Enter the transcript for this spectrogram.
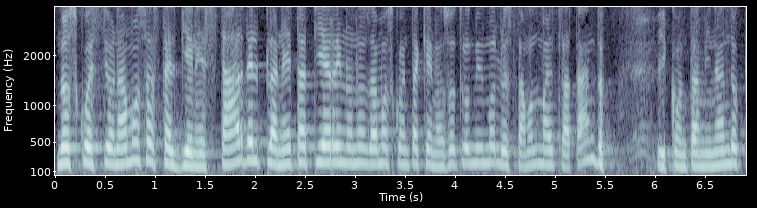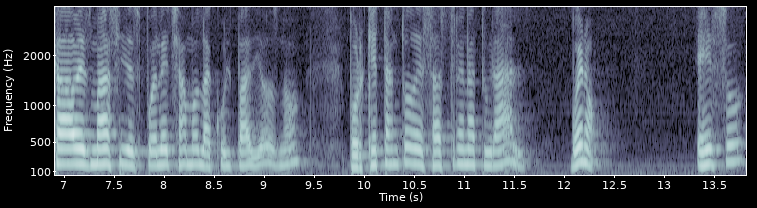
Nos cuestionamos hasta el bienestar del planeta Tierra y no nos damos cuenta que nosotros mismos lo estamos maltratando y contaminando cada vez más y después le echamos la culpa a Dios, ¿no? ¿Por qué tanto desastre natural? Bueno, eso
